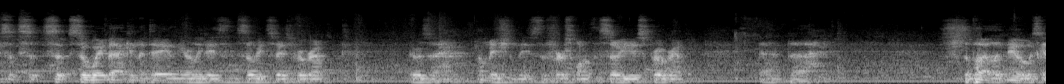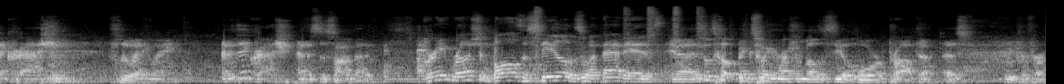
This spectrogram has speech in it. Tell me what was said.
So, so, so, so way back in the day, in the early days of the Soviet space program, there was a, a mission. This is the first one of the Soyuz program, and uh, the pilot knew it was going to crash. Flew anyway, and it did crash. And this is a song about it. Great Russian balls of steel is what that is. Yeah, this one's called "Big Swinging Russian Balls of Steel" or "Pravda," as we prefer.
